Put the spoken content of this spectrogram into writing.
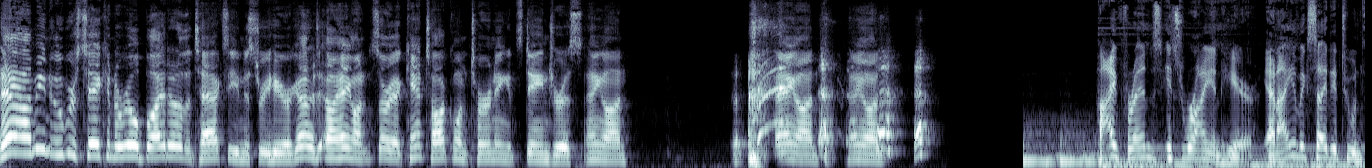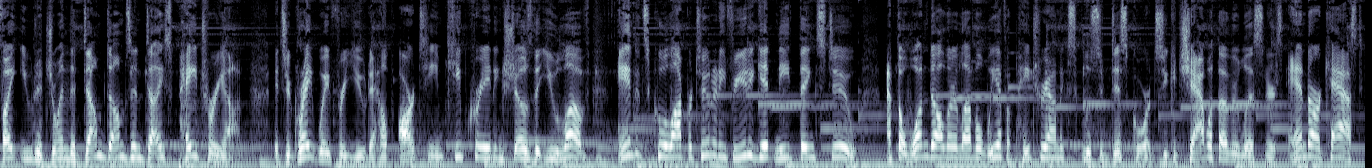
Yeah, I mean Uber's taking a real bite out of the taxi industry here. I gotta. Oh, hang on. Sorry, I can't talk while I'm turning. It's dangerous. Hang on. hang on. Hang on. Hi, friends, it's Ryan here, and I am excited to invite you to join the Dum Dums and Dice Patreon. It's a great way for you to help our team keep creating shows that you love, and it's a cool opportunity for you to get neat things too. At the $1 level, we have a Patreon exclusive Discord so you can chat with other listeners and our cast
